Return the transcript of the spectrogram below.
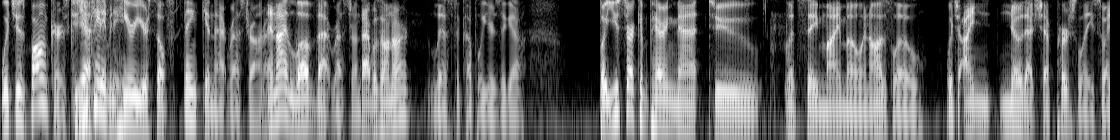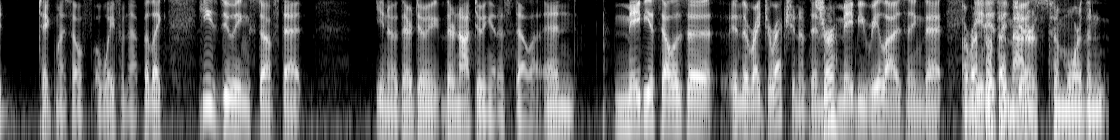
which is bonkers because Yeah. you can't even hear yourself think in that restaurant. Right. And I love that restaurant. That was on our list a couple years ago. But you start comparing that to, let's say, Maaemo in Oslo, which I know that chef personally, so I take myself away from that. But like, he's doing stuff that, you know, they're doing, they're not doing at Estela, and maybe Estela's a uh, in the right direction of them Sure. maybe realizing that A restaurant that matters just to more than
